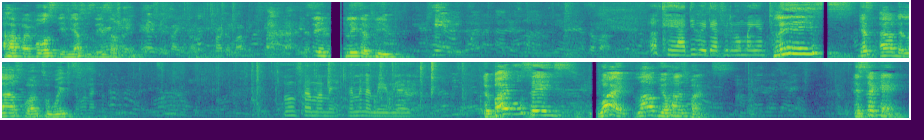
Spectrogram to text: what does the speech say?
I have my boss here. He has to say something. Say play the fifth. Okay, I did with that video on my end. Please, just add the last one to wait. Oh, from my man, I'm in a marriage. The Bible says, wife, love your husbands. The second,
